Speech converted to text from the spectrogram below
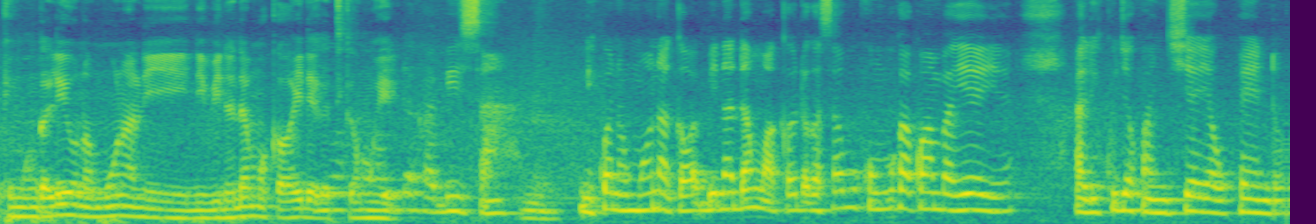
Ukimwangalia unamuona ni, ni binadamu wa kawaida katika mwili. kawaida kabisa. Mm. Nilikuwa namuona kama binadamu wa kawaida, kwa sababu kumbuka kwamba yeye alikuja kwa njia ya upendo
